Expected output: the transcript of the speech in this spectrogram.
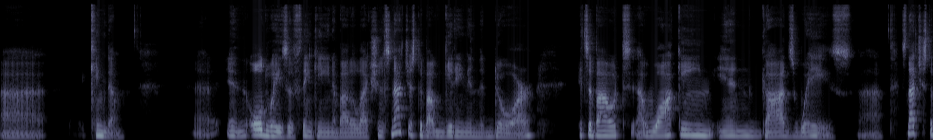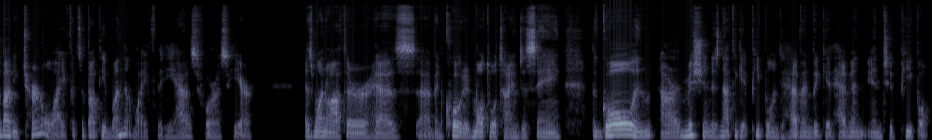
uh, kingdom. Uh, in old ways of thinking about election, it's not just about getting in the door, it's about uh, walking in God's ways. Uh, it's not just about eternal life, it's about the abundant life that He has for us here. As one author has uh, been quoted multiple times as saying, the goal in our mission is not to get people into heaven, but get heaven into people.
